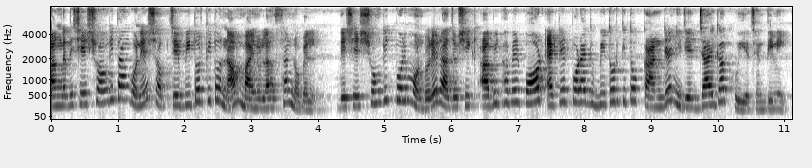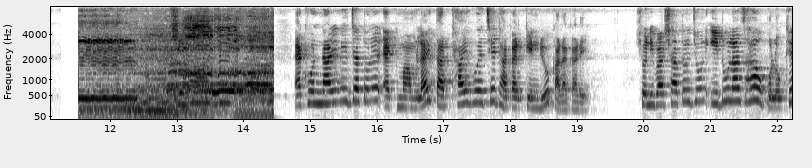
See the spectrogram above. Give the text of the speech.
বাংলাদেশের সঙ্গীতাঙ্গনে সবচেয়ে বিতর্কিত নাম মাইনুল হাসান নোবেল। দেশের সংগীত পরিমণ্ডলে রাজসিক আবির্ভাবের পর একের পর এক বিতর্কিত কাণ্ডে নিজের জায়গা খুইয়েছেন তিনি। এখন নারী নির্যাতনের এক মামলায় তার ঠাঁই হয়েছে ঢাকার কেন্দ্রীয় কারাগারে। শনিবার সাতই জুন ঈদুল আজহা উপলক্ষে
